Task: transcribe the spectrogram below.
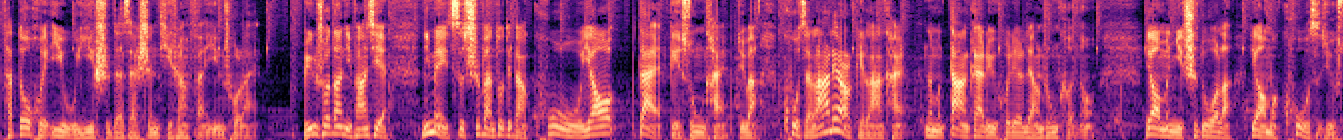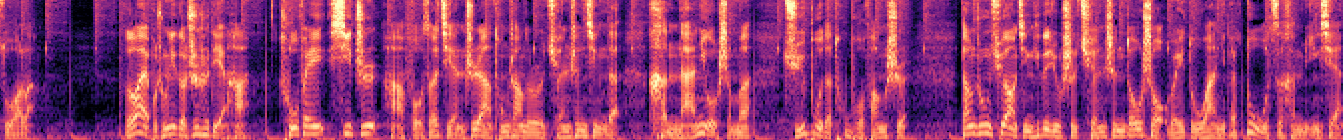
他都会一五一十的在身体上反映出来。比如说，当你发现你每次吃饭都得把裤腰带给松开，对吧？裤子拉链给拉开，那么大概率会有两种可能：要么你吃多了，要么裤子就缩了。额外补充一个知识点哈，除非吸脂哈，否则减脂啊，通常都是全身性的，很难有什么局部的突破方式。当中需要警惕的就是全身都瘦，唯独啊你的肚子很明显。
